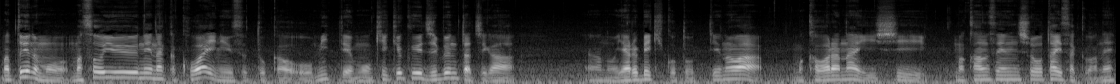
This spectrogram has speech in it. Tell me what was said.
まあ、というのも、まあ、そういうねなんか怖いニュースとかを見ても結局自分たちがあのやるべきことっていうのは、まあ、変わらないし、まあ、感染症対策はね、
